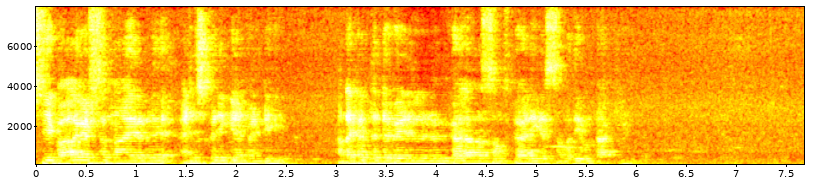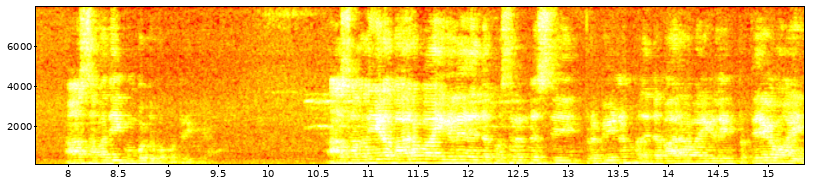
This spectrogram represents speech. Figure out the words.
ശ്രീ ബാലകൃഷ്ണൻ നായരെ അനുസ്മരിക്കാൻ വേണ്ടി അദ്ദേഹത്തിന്റെ പേരിൽ ഒരു കലാ സാംസ്കാരിക സമിതി ഉണ്ടാക്കി. ആ സമിതി മുമ്പോട്ട് പോയിക്കൊണ്ടിരിക്കുകയാണ്. ആ സമിതിയുടെ ഭാരവാഹികളെ അതിന്റെ പ്രസിഡന്റ് ശ്രീ പ്രവീണും അതിന്റെ ഭാരവാഹികളെയും പ്രത്യേകമായി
